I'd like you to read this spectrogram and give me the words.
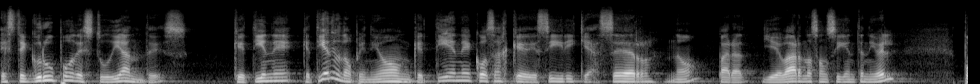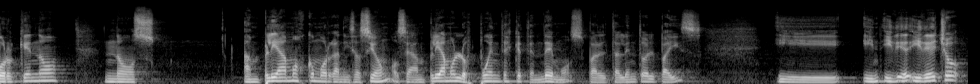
este grupo de estudiantes que tiene, que tiene una opinión, que tiene cosas que decir y que hacer, ¿no? Para llevarnos a un siguiente nivel, ¿por qué no nos ampliamos como organización? O sea, ampliamos los puentes que tendemos para el talento del país. Y, y- de hecho,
